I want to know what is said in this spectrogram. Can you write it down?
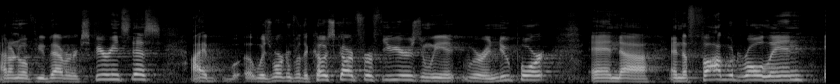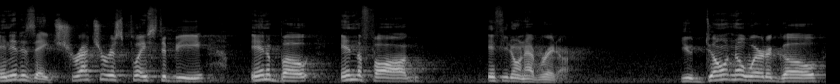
I don't know if you've ever experienced this. I was working for the Coast Guard for a few years, and we, were in Newport, and, uh, and the fog would roll in, and it is a treacherous place to be in a boat in the fog if you don't have radar. You don't know where to go,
